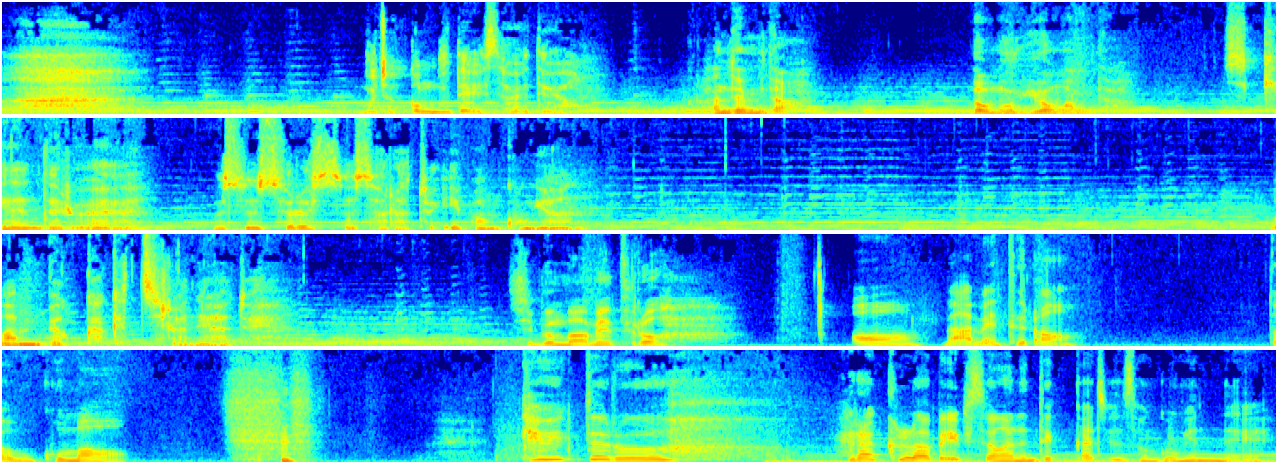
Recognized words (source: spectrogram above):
하, 무조건 무대에 서야 돼요. 안 됩니다. 너무 위험합니다. 시키는 대로 해. 무슨 수를 써서라도 이번 공연 완벽하게 치러내야 돼. 집은 마음에 들어? 어, 마음에 들어. 너무 고마워. 계획대로 헤라클럽에 입성하는 데까진 성공했네.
